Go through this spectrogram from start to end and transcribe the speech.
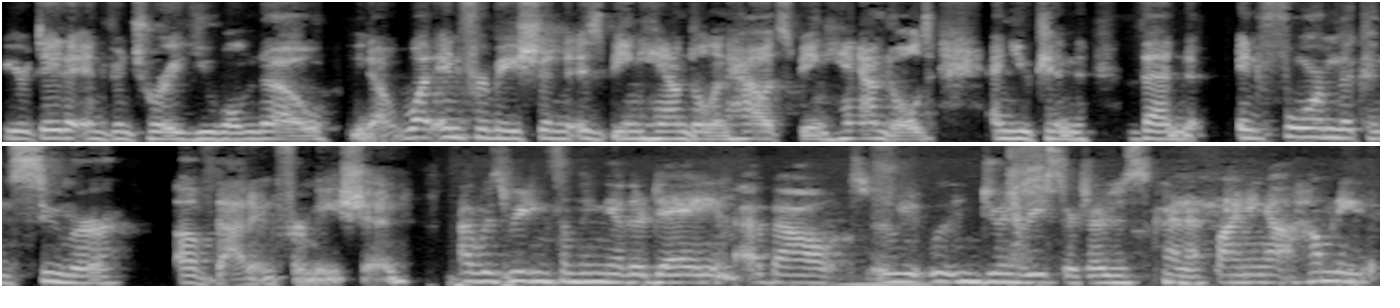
your data inventory, you will know, you know, what information is being handled and how it's being handled, and you can then inform the consumer of that information. I was reading something the other day about doing research. I was just kind of finding out how many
